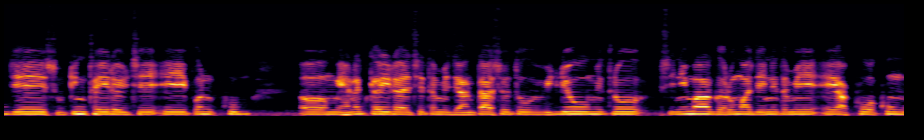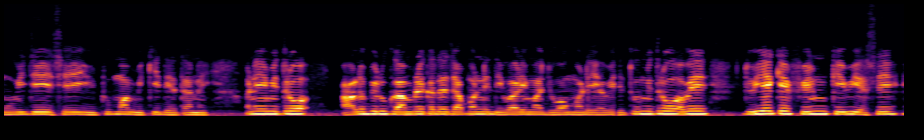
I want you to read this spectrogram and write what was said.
જે શૂટિંગ થઈ રહ્યું છે, એ પણ ખૂબ મહેનત કરી રહ્યા છે. તમે જાણતા હશો તો વીડિયો મિત્રો સિનેમા ઘરોમાં જઈને તમે એ આખું આખું મૂવી જે છે યુટ્યુબમાં મૂકી દેતા નહીં. અને મિત્રો આલુ પીરું ગામડે કદાચ આપણને દિવાળીમાં જોવા મળે હવે. તો મિત્રો, હવે જોઈએ કે ફિલ્મ કેવી હશે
